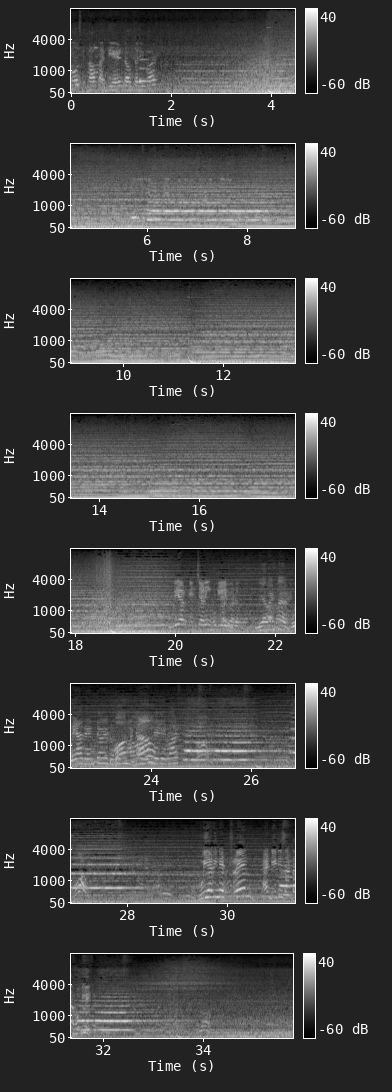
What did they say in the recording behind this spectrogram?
come at the end of the river. We are entering Hooghly River. We have entered. We have entered On under now. the river. We are in a train and it is under Hooghly.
